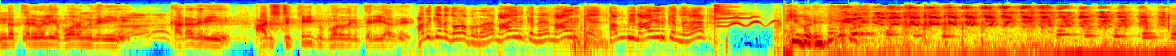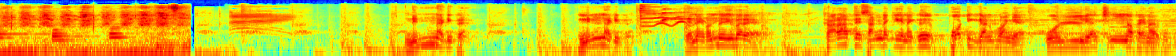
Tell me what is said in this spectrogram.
எந்த தெருவழிய போறோம்னு தெரியும். கடை தெரியும். அடிச்சுட்டு திருப்பி போறதுக்கு தெரியாது. அதுக்கு என்ன கவலைப்படுற? நான் இருக்கேனே நான் இருக்கேன். தம்பி நான் இருக்கேனே. நின்னு அடிப்பேன் நின்னு அடிப்பேன் என்னை வந்து இவரு கராத்தே சண்டைக்கு எனக்கு போட்டிக்கு அனுப்புவாங்க. ஒல்லியா சின்ன பையனா இருக்கும்.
